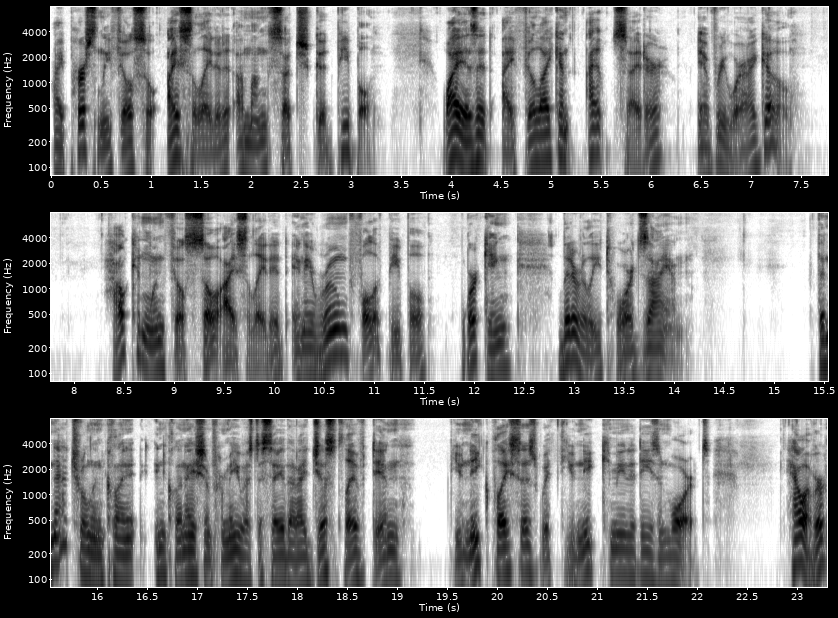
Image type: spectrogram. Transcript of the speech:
I personally feel so isolated among such good people. Why is it I feel like an outsider everywhere I go. How can one feel so isolated in a room full of people working literally towards Zion? The natural inclin- inclination for me was to say that I just lived in unique places with unique communities and wards. However,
